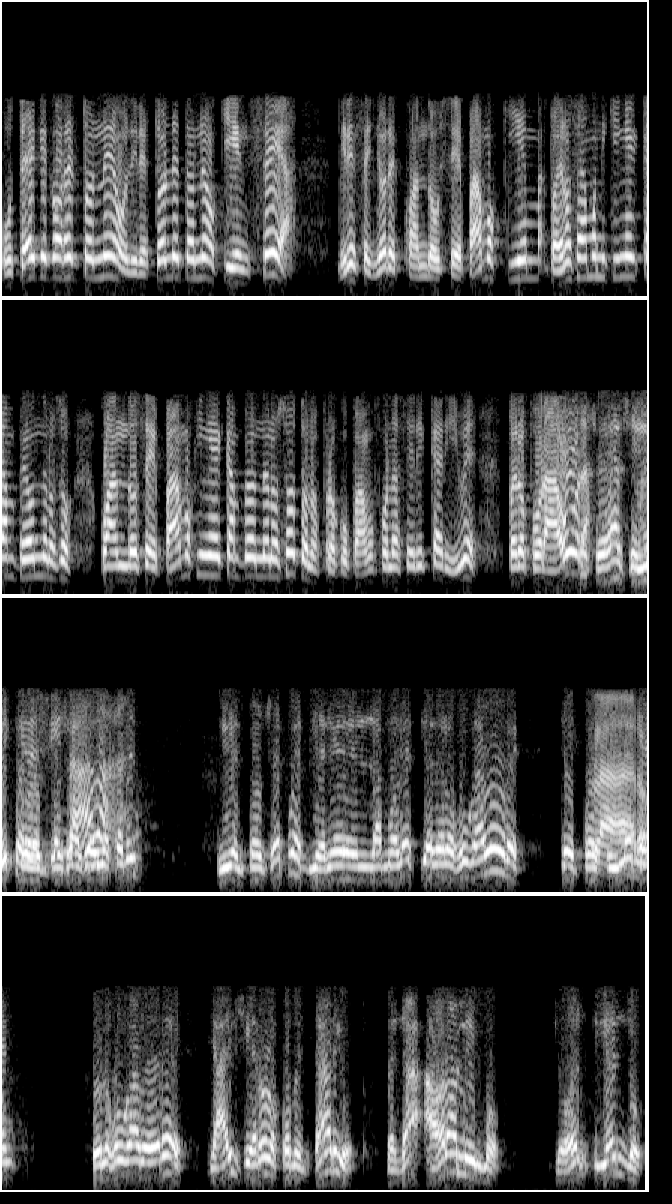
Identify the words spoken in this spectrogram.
usted que corre el torneo, director del torneo, quien sea, Miren, señores, cuando sepamos quién va, todavía no sabemos ni quién es el campeón de nosotros. Cuando sepamos quién es el campeón de nosotros, nos preocupamos por la Serie Caribe. Pero por ahora, Eso es así, pero entonces, y entonces pues viene la molestia de los jugadores, que posiblemente unos jugadores ya hicieron los comentarios, ¿verdad? Ahora mismo, yo entiendo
